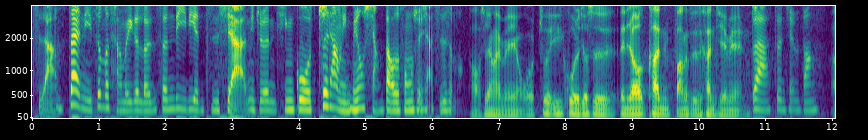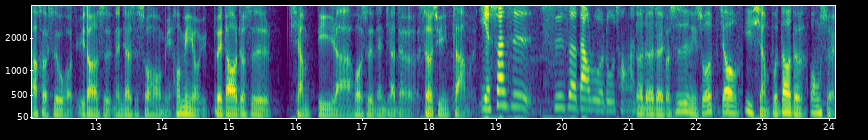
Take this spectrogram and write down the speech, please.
疵啊，在你这么长的一个人生历练之下，你觉得你听过最让你没有想到的风水瑕疵是什么？好像还没有，我最遇过的就是人家要看房子是看前面，对啊，正前方啊。可是我遇到的是人家是说后面，后面有对到就是。墙壁啦，或是人家的社区大门，也算是私设道路的路冲啊。对对对，可是你说比较意想不到的风水，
